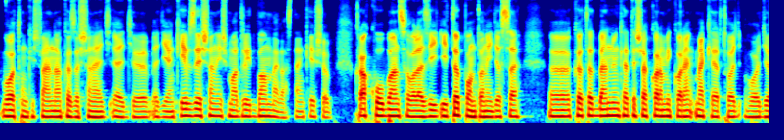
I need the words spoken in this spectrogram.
Voltunk Istvánnal közösen egy, egy, egy ilyen képzésen is Madridban, meg aztán később Krakóban, szóval ez így, így több ponton így össze kötött bennünket, és akkor, amikor megkért, hogy, hogy,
